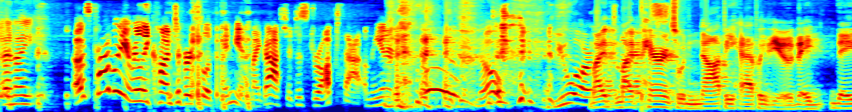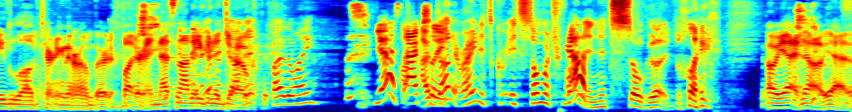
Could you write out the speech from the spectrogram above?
and I that was probably a really controversial opinion. My gosh, I just dropped that on the internet. no, you are my my parents would not be happy with you. They they love turning their own butter, and that's not Have even a joke. it, by the way. Yes, actually. I've done it. Right? It's gr- it's so much fun Yeah. and it's so good. Like Oh yeah, no, yeah,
